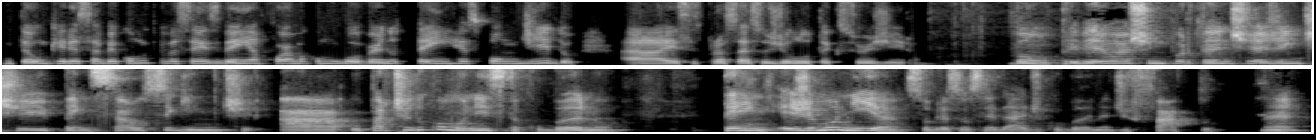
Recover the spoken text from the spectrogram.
Então, queria saber como que vocês veem a forma como o governo tem respondido a esses processos de luta que surgiram. Bom, primeiro eu acho importante a gente pensar o seguinte: a, o Partido Comunista Cubano tem hegemonia sobre a sociedade cubana, de fato, né?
